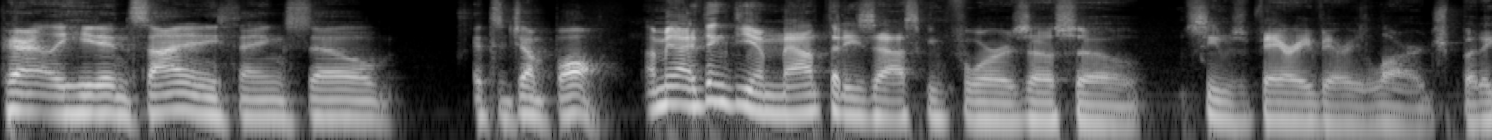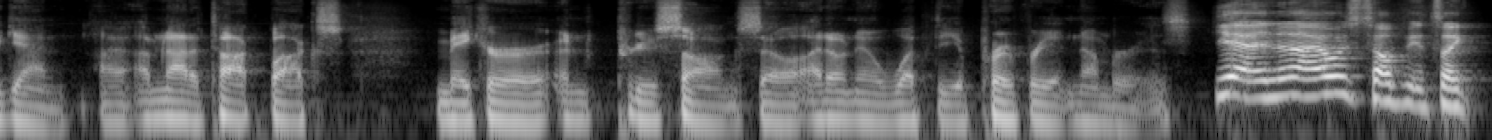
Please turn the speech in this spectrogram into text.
apparently he didn't sign anything, so it's a jump ball. I mean, I think the amount that he's asking for is also seems very, very large. But again, I, I'm not a talk box maker and produce songs, so I don't know what the appropriate number is. Yeah, and I always tell people it's like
